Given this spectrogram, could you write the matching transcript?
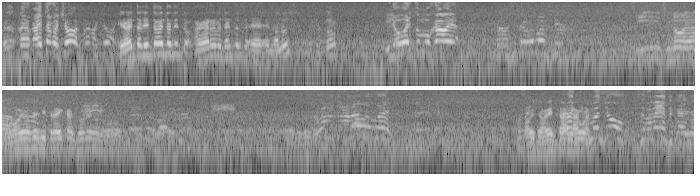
Pero, pero ahí traigo short, traigo short. Mira, ven tantito, ven tantito. Agárrame tantito eh, la luz, protector. Y luego esto mojado ya. Pero sí traigo boxer. Sí, si no, ya. No, yo no sé si trae calzones o no. Pero voy a meter al agua, güey. Oye, se va a aventar que agua. nomás yo. Se la mete, cayó.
